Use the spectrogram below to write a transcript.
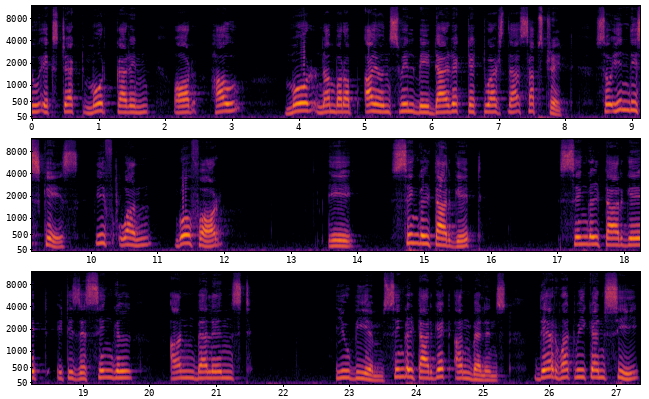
to extract more current or how more number of ions will be directed towards the substrate. So, in this case if one go for a single target, single target it is a single unbalanced UBM, single target unbalanced. There what we can see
